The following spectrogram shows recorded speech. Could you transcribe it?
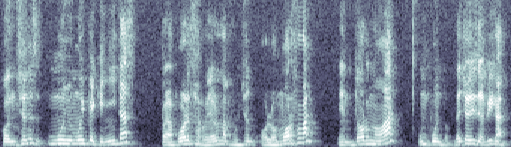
Condiciones muy, muy pequeñitas para poder desarrollar una función holomorfa en torno a un punto. De hecho, si se fijan,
